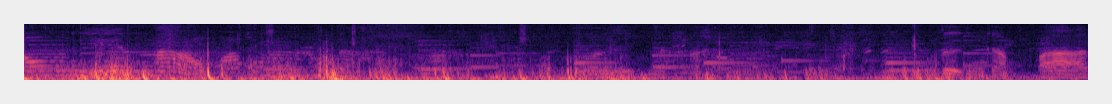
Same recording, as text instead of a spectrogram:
ลมเย็นหนาวมากๆนะคะตัวเล็กนะคะ เดินกลับบ้าน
